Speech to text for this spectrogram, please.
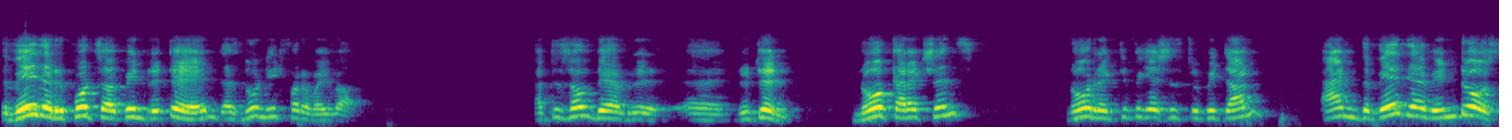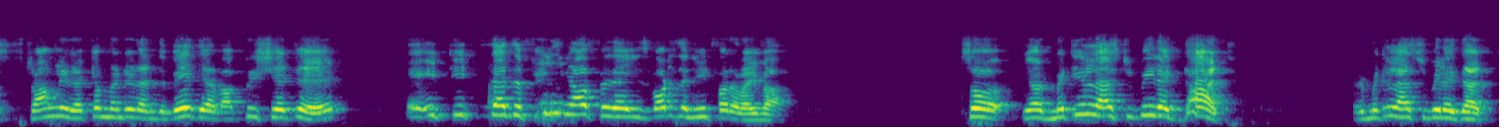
The way the reports have been written, there's no need for a Viva. That is how they have uh, written. No corrections, no rectifications to be done. And the way they have endorsed, strongly recommended, and the way they have appreciated, it, it there's a feeling of uh, is what is the need for a Viva. So your material has to be like that. Your material has to be like that.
